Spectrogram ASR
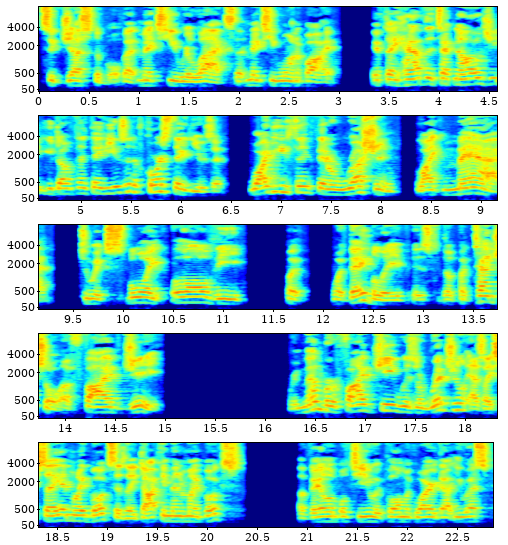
suggestible, that makes you relax, that makes you want to buy? If they have the technology, you don't think they'd use it? Of course they'd use it. Why do you think they're rushing like mad to exploit all the, what they believe is the potential of 5G. Remember, 5G was originally, as I say in my books, as I document in my books, available to you at paulmcguire.us,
